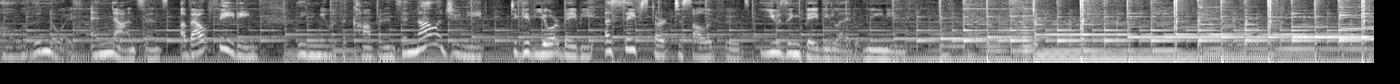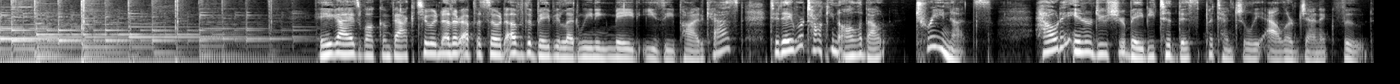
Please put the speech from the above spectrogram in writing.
all the noise and nonsense about feeding, leaving you with the confidence and knowledge you need to give your baby a safe start to solid foods using baby led weaning. Hey guys, welcome back to another episode of the Baby Led Weaning Made Easy podcast. Today we're talking all about tree nuts, how to introduce your baby to this potentially allergenic food.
